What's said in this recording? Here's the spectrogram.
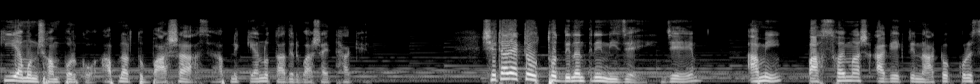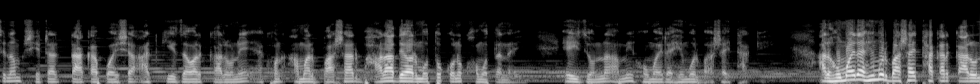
কি এমন সম্পর্ক? আপনার তো বাসা আছে, আপনি কেন তাদের বাসায় থাকেন? সেটার একটা উত্তর দিলেন তিনি নিজেই, যে আমি পাঁচ ছয় মাস আগে একটি নাটক করেছিলাম, সেটার টাকা পয়সা আটকিয়ে যাওয়ার কারণে এখন আমার বাসার ভাড়া দেওয়ার মতো কোনো ক্ষমতা নাই। এই জন্য আমি হুমায়রা হিমুর বাসায় থাকি। আর হুমায়রা হিমুর বাসায় থাকার কারণ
